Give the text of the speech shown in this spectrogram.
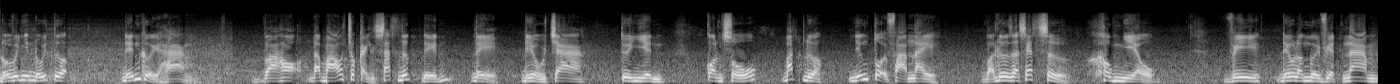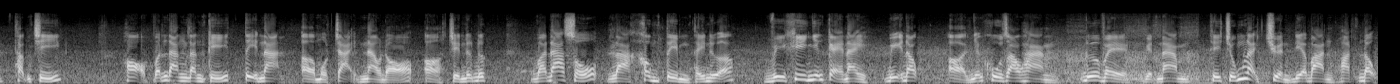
đối với những đối tượng đến gửi hàng và họ đã báo cho cảnh sát Đức đến để điều tra. Tuy nhiên, con số bắt được những tội phạm này và đưa ra xét xử không nhiều. Vì đều là người Việt Nam, thậm chí họ vẫn đang đăng ký tị nạn ở một trại nào đó ở trên nước Đức. Và đa số là không tìm thấy nữa. Vì khi những kẻ này bị động ở những khu giao hàng đưa về Việt Nam thì chúng lại chuyển địa bàn hoạt động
